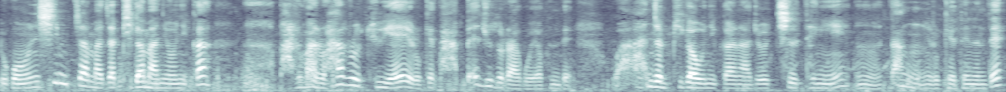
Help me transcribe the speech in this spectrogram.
요건 심자마자 비가 많이 오니까 어, 바로바로 하루 뒤에 이렇게 다 빼주더라고요. 근데 완전 비가 오니까 아주 질탱이 어, 땅 이렇게 되는데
